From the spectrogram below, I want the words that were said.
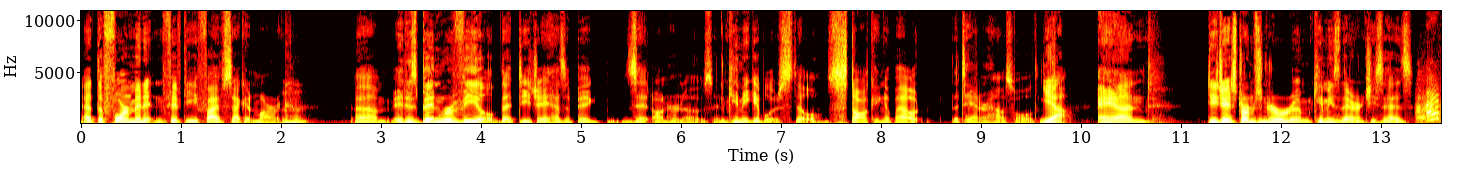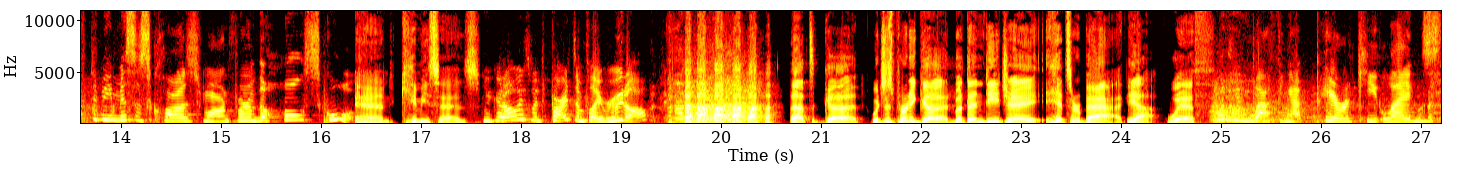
At the 4 minute and 55 second mark. Mm-hmm. Um, it has been revealed that DJ has a big zit on her nose, and Kimmy Gibbler's still stalking about the Tanner household. Yeah. And DJ storms into her room. Kimmy's there, and she says, I have to be Mrs. Claus tomorrow in front of the whole school. and Kimmy says, You could always switch parts and play Rudolph. That's good. which is pretty good. But then DJ hits her back. Yeah. With What are you laughing at, parakeet legs?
